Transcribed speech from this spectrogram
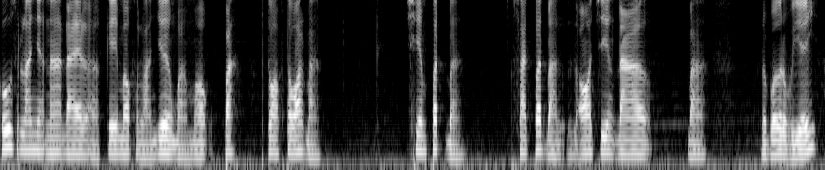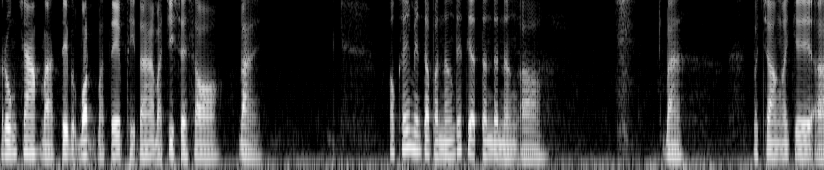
គូស្រឡាញ់អ្នកណាដែលគេមកស្រឡាញ់យើងបាទមកប៉ះផ្ទាល់ផ្ទាល់បាទឈាមពិតបាទ សាច់ពិតបាទល្អជាងដើរបាទរវើរវាយរងចាប់បាទទេពបុត្របាទទេពធីតាបាទជីសេសដែរអូខេមានតែប៉ុណ្្នឹងទេទាក់ទិនទៅនឹងអឺបាទបើចង់ឲ្យគេអឺ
